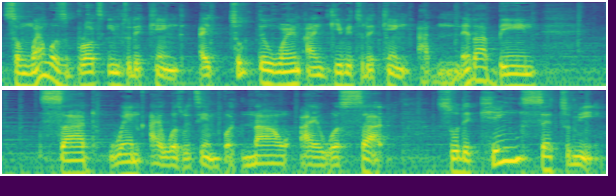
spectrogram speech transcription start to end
some wine was brought into the king. I took the wine and gave it to the king. I'd never been sad when I was with him, but now I was sad. So the king said to me,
